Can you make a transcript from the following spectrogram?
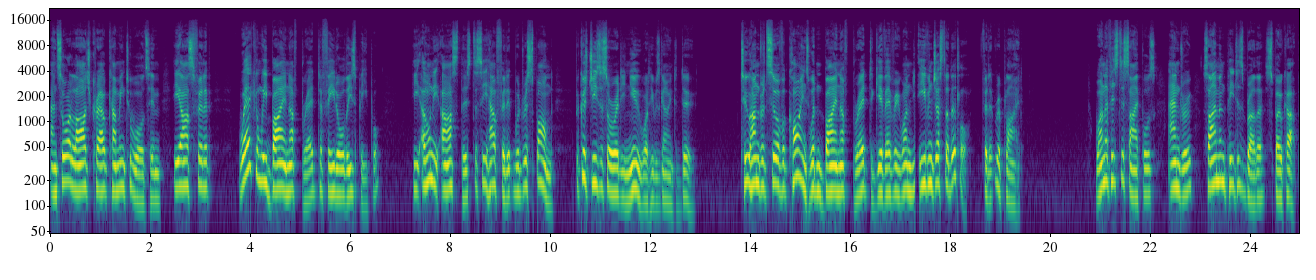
and saw a large crowd coming towards him, he asked Philip, Where can we buy enough bread to feed all these people? He only asked this to see how Philip would respond, because Jesus already knew what he was going to do. Two hundred silver coins wouldn't buy enough bread to give everyone even just a little, Philip replied. One of his disciples, Andrew, Simon Peter's brother, spoke up.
